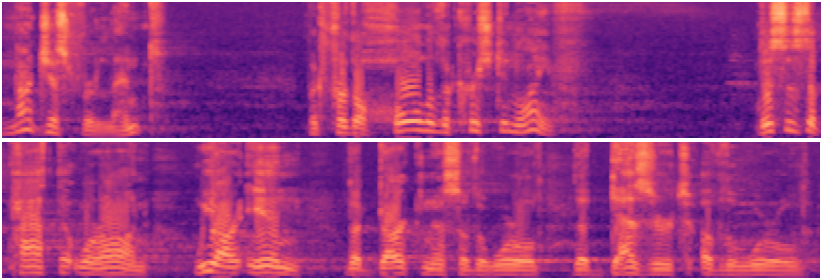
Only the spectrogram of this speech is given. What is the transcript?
Not just for Lent, but for the whole of the Christian life. This is the path that we're on. We are in the darkness of the world, the desert of the world.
